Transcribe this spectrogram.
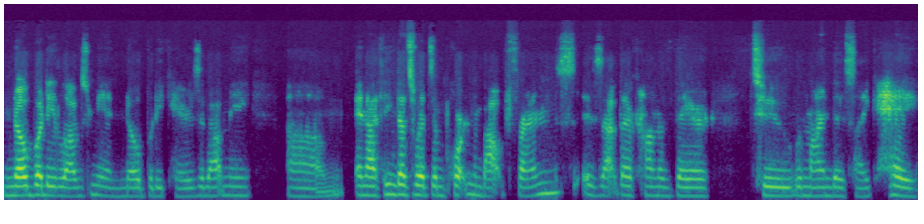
nobody loves me and nobody cares about me. Um, and I think that's what's important about friends is that they're kind of there to remind us, like, hey,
